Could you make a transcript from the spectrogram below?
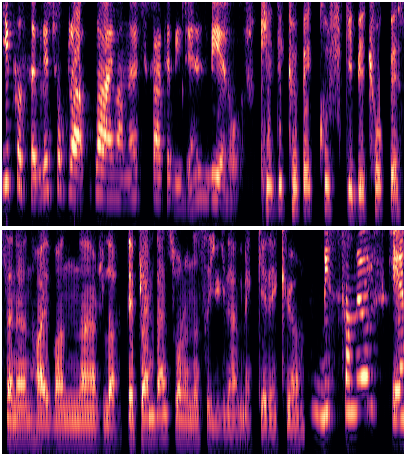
Yıkılsa bile çok rahatlıkla hayvanları çıkartabileceğiniz bir yer olur. Kedi, köpek, kuş gibi çok beslenen hayvanlarla depremden sonra nasıl ilgilenmek gerekiyor? Biz sanıyoruz ki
